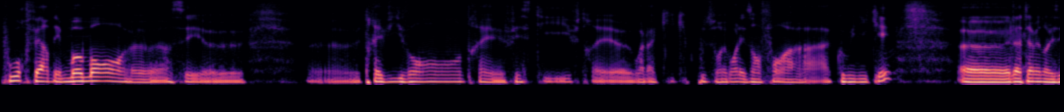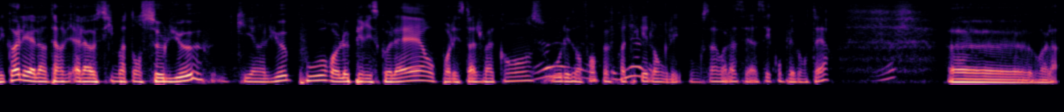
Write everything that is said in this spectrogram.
pour faire des moments assez euh, très vivant, très festif, très euh, voilà, qui, pousse vraiment les enfants à, communiquer. Euh, elle intervient dans les écoles et elle, elle a aussi maintenant ce lieu qui est un lieu pour le périscolaire ou pour les stages vacances où les enfants peuvent pratiquer de l'anglais. Donc ça, voilà, c'est assez complémentaire. voilà.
